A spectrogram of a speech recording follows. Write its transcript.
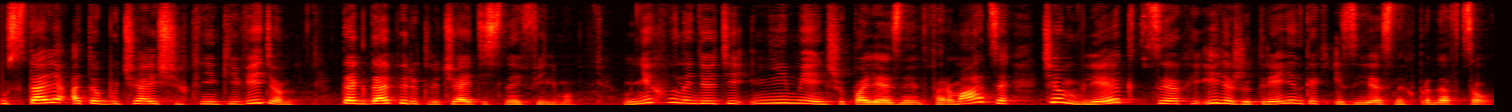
Устали от обучающих книг и видео? Тогда переключайтесь на фильмы. В них вы найдете не меньше полезной информации, чем в лекциях или же тренингах известных продавцов.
